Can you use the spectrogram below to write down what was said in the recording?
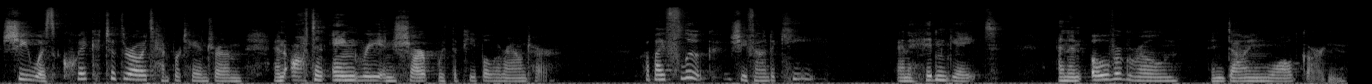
She was quick to throw a temper tantrum and often angry and sharp with the people around her. But by fluke, she found a key and a hidden gate and an overgrown and dying walled garden.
